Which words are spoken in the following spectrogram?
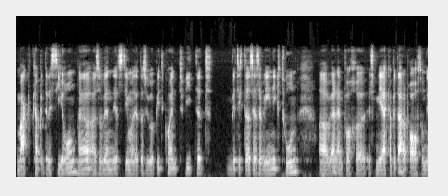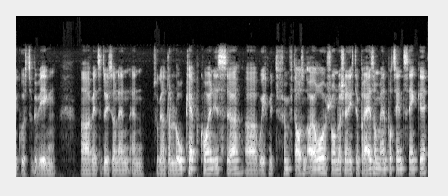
Marktkapitalisierung. Ja. Also wenn jetzt jemand etwas über Bitcoin tweetet, wird sich da sehr, sehr wenig tun, äh, weil einfach äh, es mehr Kapital braucht, um den Kurs zu bewegen. Äh, Wenn es natürlich so ein, ein sogenannter Low Cap Coin ist, ja, äh, wo ich mit 5000 Euro schon wahrscheinlich den Preis um ein Prozent senke,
